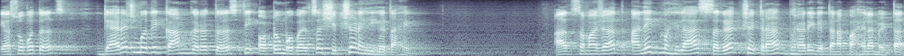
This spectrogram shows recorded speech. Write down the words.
यासोबतच गॅरेजमध्ये काम करतच ती ऑटोमोबाईलचं शिक्षणही घेत आहे. आज समाजात अनेक महिला सगळ्या क्षेत्रात भरारी घेताना पाहायला मिळतात.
